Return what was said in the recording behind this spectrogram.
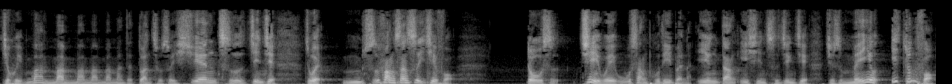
就会慢慢、慢慢、慢慢的断除，所以先持境界。诸位，嗯，十方三世一切佛都是戒为无上菩提本了，应当一心持境界。就是没有一尊佛，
